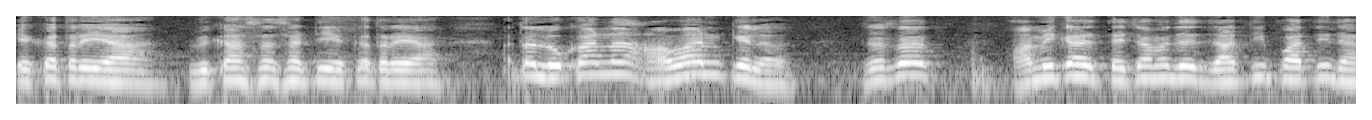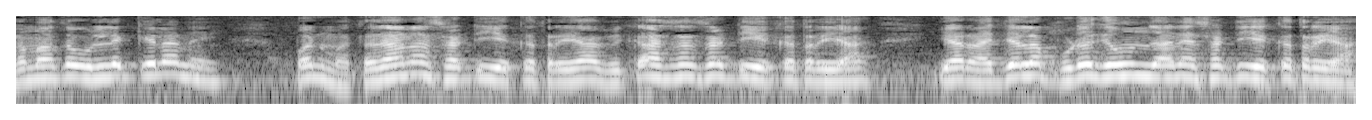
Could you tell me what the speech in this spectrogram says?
एकत्र या विकासासाठी एकत्र या. आता लोकांना आवाहन केलं जसं आम्ही काय त्याच्यामध्ये जातीपाती धर्माचा उल्लेख केला नाही पण मतदानासाठी एकत्र या विकासासाठी एकत्र या या राज्याला पुढे घेऊन जाण्यासाठी एकत्र या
